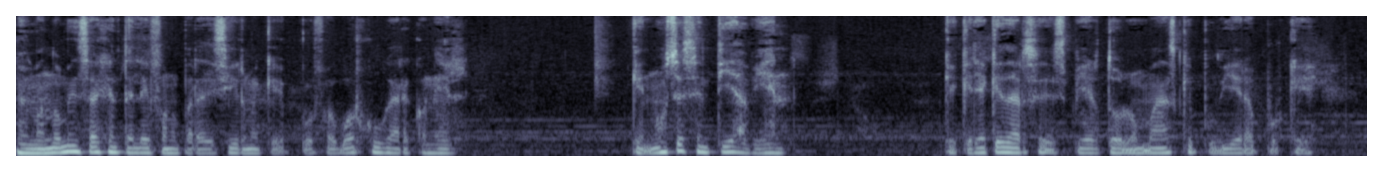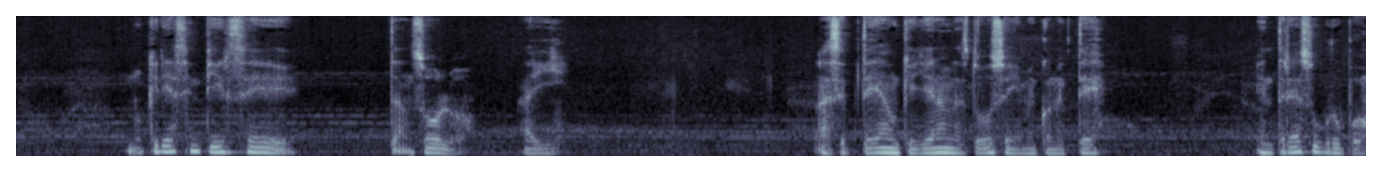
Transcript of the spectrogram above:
Me mandó un mensaje al teléfono para decirme que por favor jugara con él, que no se sentía bien, que quería quedarse despierto lo más que pudiera porque no quería sentirse tan solo ahí. Acepté aunque ya eran las 12 y me conecté. Entré a su grupo.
